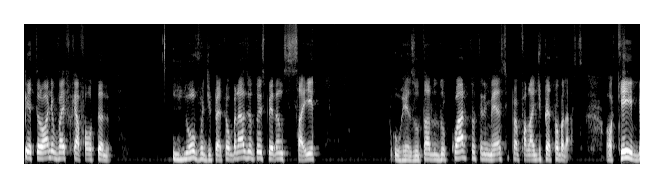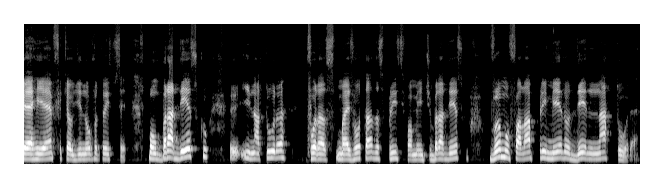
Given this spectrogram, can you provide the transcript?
petróleo vai ficar faltando novo de Petrobras. Eu estou esperando sair o resultado do quarto trimestre para falar de Petrobras. Ok, BRF, que é o de novo 3%. Bom, Bradesco eh, e Natura foram as mais votadas, principalmente Bradesco. Vamos falar primeiro de Natura.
